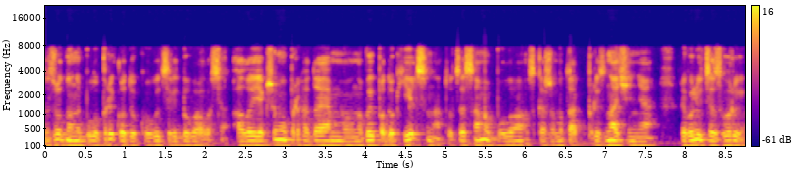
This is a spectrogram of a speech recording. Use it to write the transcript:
жодного не було прикладу, коли це відбувалося. Але якщо ми пригадаємо на випадок Єльцина, то це саме було, скажімо так, призначення революція згори.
